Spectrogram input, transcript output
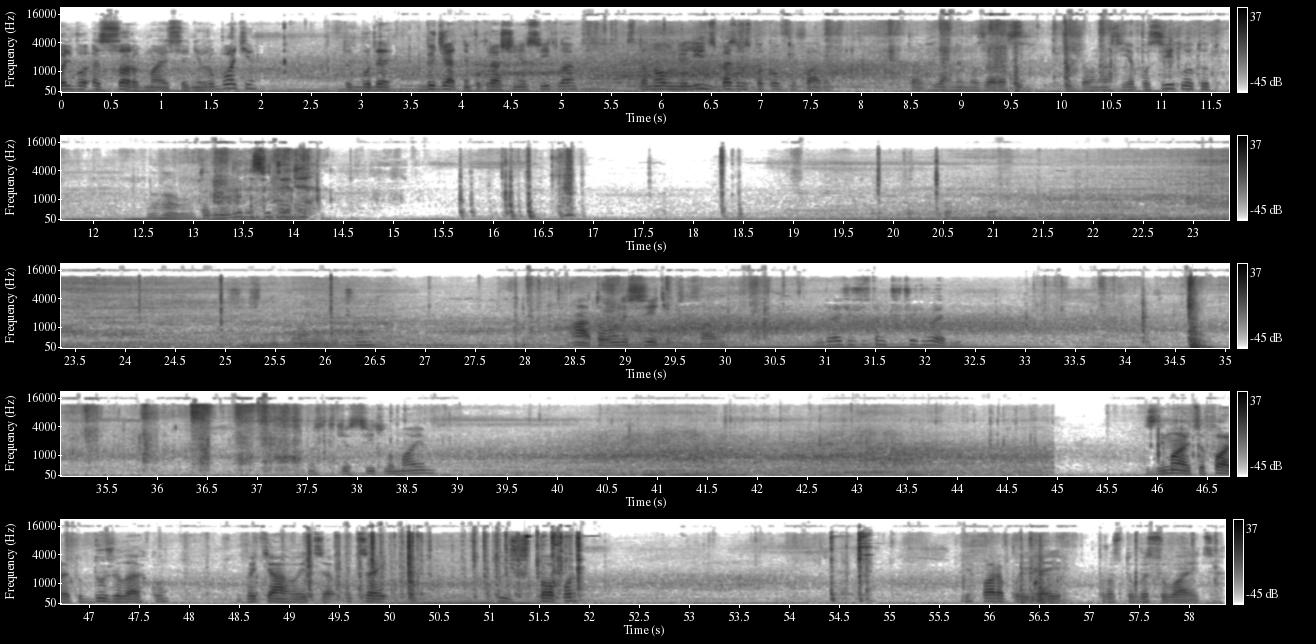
Volvo S40 маю сьогодні в роботі. Тут буде бюджетне покращення світла, встановлення лінз без розпаковки фари. Так, глянемо зараз, що у нас є по світлу тут. Ага, так не буде світити. Щось не поняв нічого. А, то вони світять ці фари. Ну, До речі, щось там чуть-чуть видно. Ось таке світло маємо. Знімаються фари тут дуже легко. Витягується оцей штопор. І фара, по ідеї, просто висувається.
